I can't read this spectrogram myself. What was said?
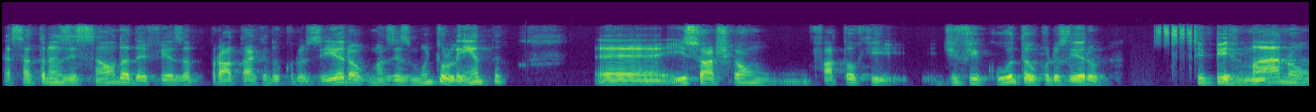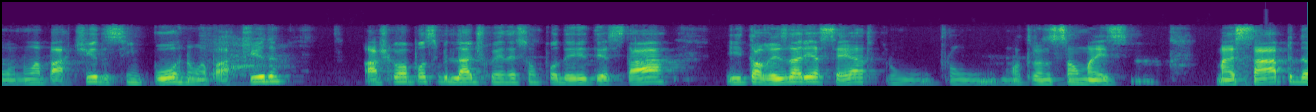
essa transição da defesa para o ataque do Cruzeiro, algumas vezes muito lenta. É, isso acho que é um fator que dificulta o Cruzeiro se firmar num, numa partida, se impor numa partida. Acho que é uma possibilidade que o Anderson poderia testar e talvez daria certo para um, um, uma transição mais, mais rápida.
